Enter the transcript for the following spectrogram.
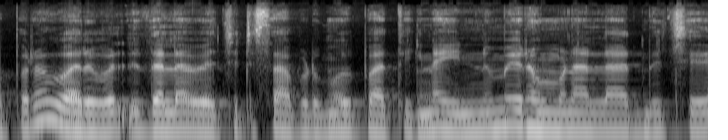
அப்புறம் வறுவல் இதெல்லாம் வச்சுட்டு சாப்பிடும்போது பார்த்திங்கன்னா இன்னுமே ரொம்ப நல்லா இருந்துச்சு.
